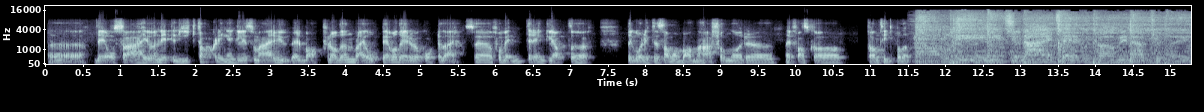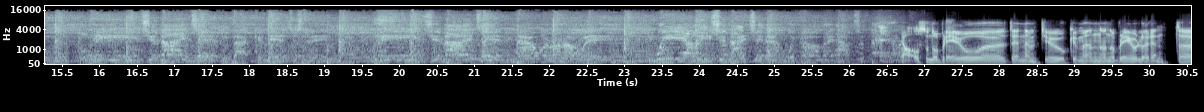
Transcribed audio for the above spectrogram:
Uh, det også er jo en litt lik takling egentlig, som er uhell bakfra. Den ble oppheva, det røde kortet der. Så jeg forventer egentlig at uh, det går litt i samme bane her, sånn når uh, FA skal ta en titt på. Leeds United, and we're coming. Ja, altså nå ble jo, Det nevnte jo ikke, men nå ble jo Lorente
